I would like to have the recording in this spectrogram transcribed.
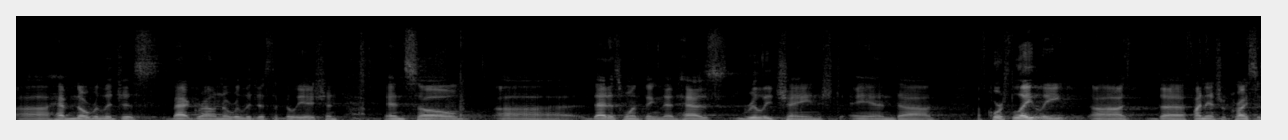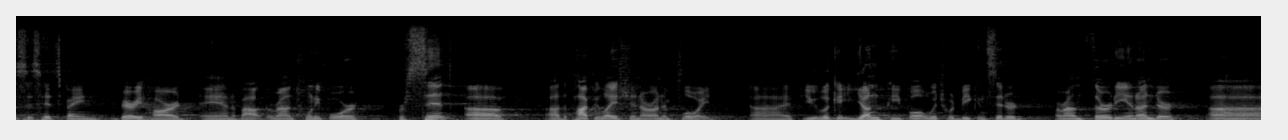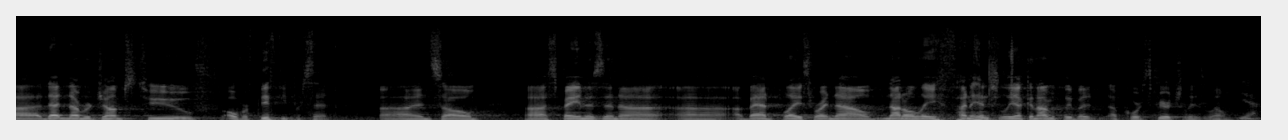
uh, have no religious background, no religious affiliation, and so uh, that is one thing that has really changed. And uh, of course, lately uh, the financial crisis has hit Spain very hard, and about around 24 percent of uh, the population are unemployed. Uh, if you look at young people, which would be considered around 30 and under, that number jumps to f- over 50 percent. and so uh, Spain is in a, a, a, bad place right now, not only financially, economically, but of course spiritually as well. Yeah.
